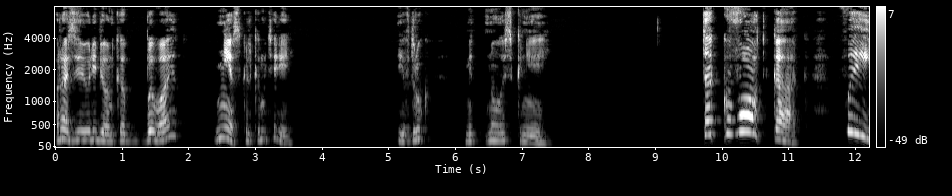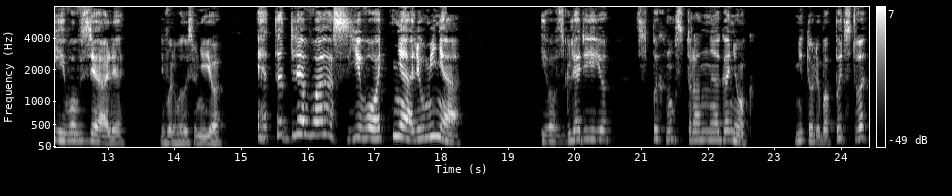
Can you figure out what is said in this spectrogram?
Разве у ребенка бывает несколько матерей? И вдруг метнулась к ней. — Так вот как! Вы его взяли! — вырвалось у нее. — Это для вас его отняли у меня! И во взгляде ее вспыхнул странный огонек, не то любопытство,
